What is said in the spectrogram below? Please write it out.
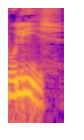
Police.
